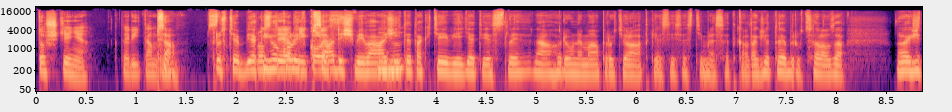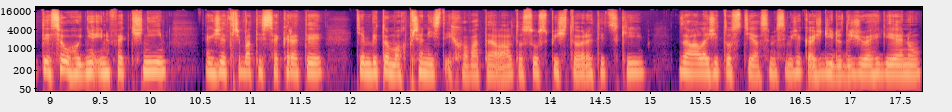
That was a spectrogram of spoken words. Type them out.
To štěně, který tam... Psa. Prostě jakýhokoliv, prostě jakýkoliv psa, když vyvážíte, mm-hmm. tak chtějí vědět, jestli náhodou nemá protilátky, jestli se s tím nesetkal. Takže to je bruceloza. No takže ty jsou hodně infekční, takže třeba ty sekrety, těm by to mohl přenést i chovatel, ale to jsou spíš teoretické záležitosti. Já si myslím, že každý dodržuje hygienu,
